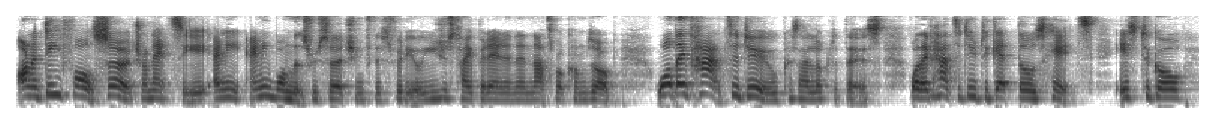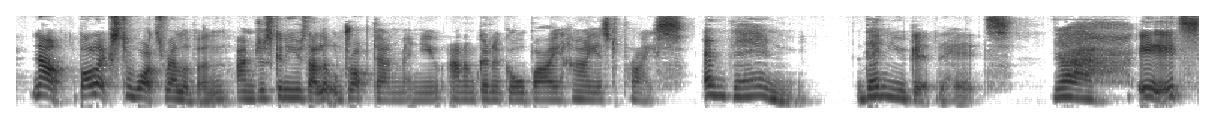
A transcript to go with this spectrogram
on a default search on Etsy, any anyone that's researching for this video, you just type it in and then that's what comes up. What they've had to do, because I looked at this, what they've had to do to get those hits is to go, now, bollocks to what's relevant, I'm just going to use that little drop down menu and I'm going to go by highest price. And then, then you get the hits. Yeah, it's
